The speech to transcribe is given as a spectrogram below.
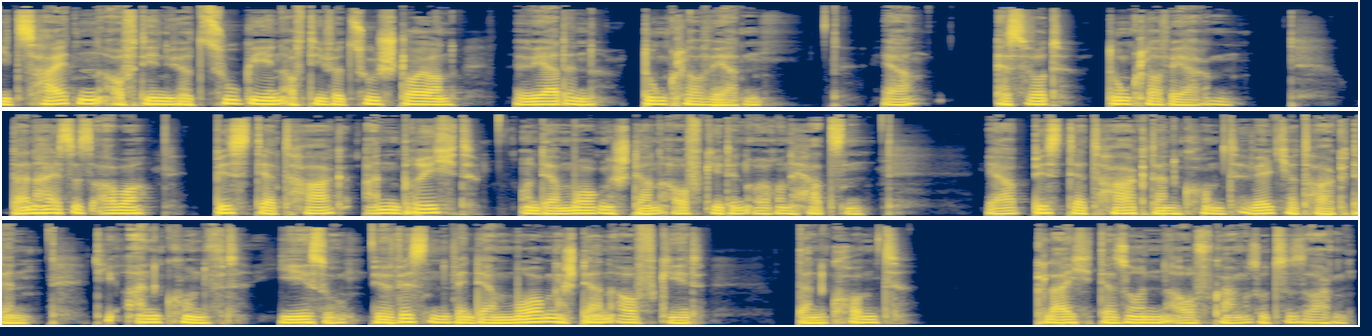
die Zeiten, auf denen wir zugehen, auf die wir zusteuern, werden dunkler werden. Ja, es wird dunkler werden. Dann heißt es aber, bis der Tag anbricht und der Morgenstern aufgeht in euren Herzen. Ja, bis der Tag dann kommt. Welcher Tag denn? Die Ankunft Jesu. Wir wissen, wenn der Morgenstern aufgeht, dann kommt gleich der Sonnenaufgang sozusagen.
